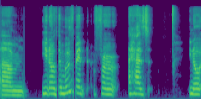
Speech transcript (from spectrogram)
um, you know, the movement for has you know,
